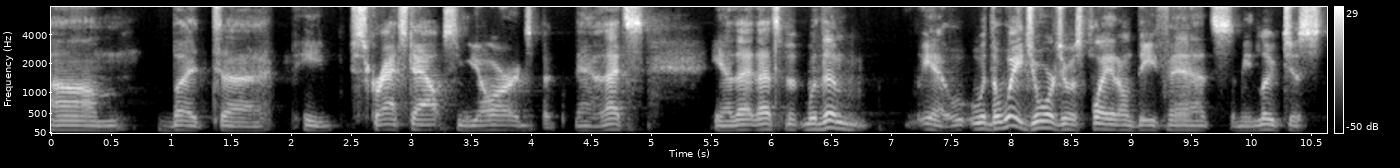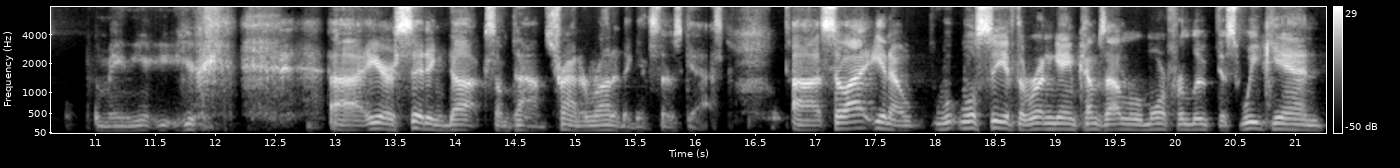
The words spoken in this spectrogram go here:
Um, but uh, he scratched out some yards. But you know, that's you know that that's with them. You know, with the way Georgia was playing on defense. I mean, Luke just. I mean, you, you're uh, you're a sitting duck sometimes trying to run it against those guys. Uh, so I, you know, we'll see if the run game comes out a little more for Luke this weekend.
